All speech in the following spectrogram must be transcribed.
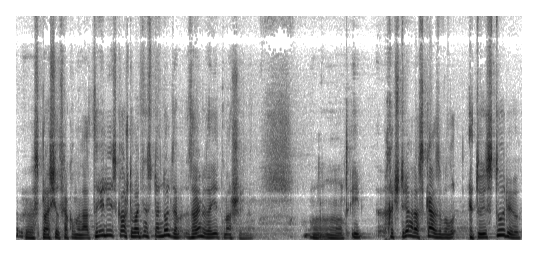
э, спросил, в каком он отеле, и сказал, что в 11.00 за, за вами заедет машина. Вот. И Хачатурян рассказывал эту историю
